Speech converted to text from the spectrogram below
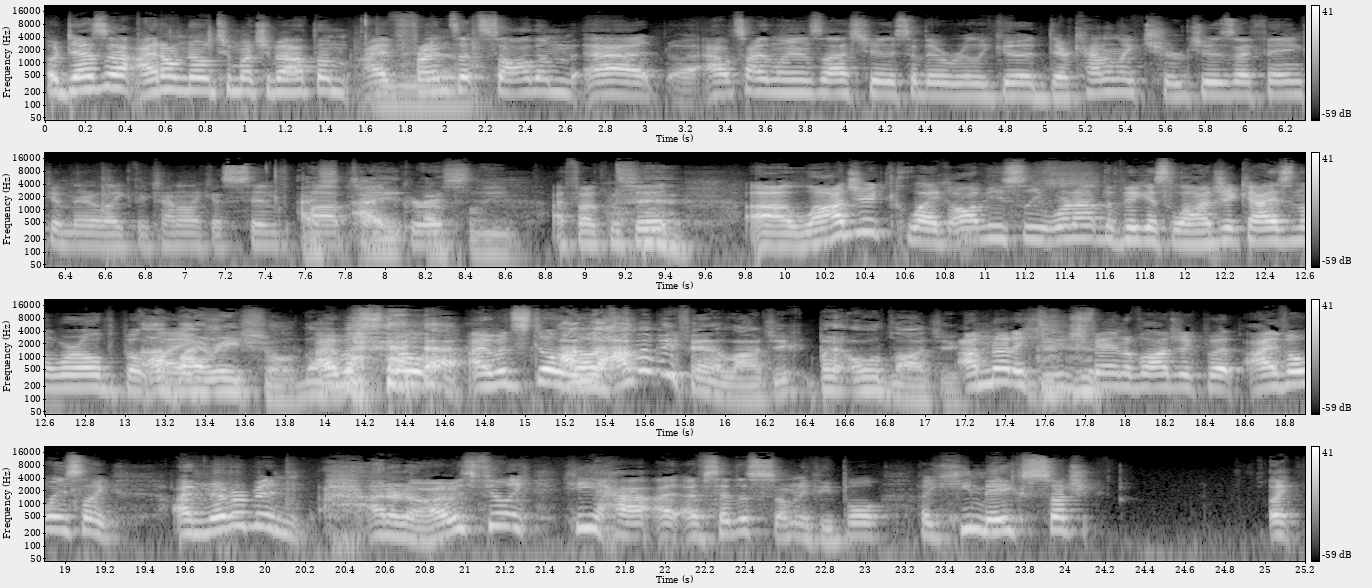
ODESZA. I don't know too much about them. I have friends Yeah. that saw them at uh, Outside Lands last year. They said they were really good. They're kind of like CHVRCHES, I think, and they're like they're kind of like a synth I, pop I, type group. I sleep. I fuck with it. uh, Logic, like obviously we're not the biggest Logic guys in the world, but I'm like biracial. No, I would still, I would still I'm, love. not- I'm a big fan of Logic, but old Logic. I'm not a huge fan of Logic, but I've always like I've never been. I don't know. I always feel like he ha I- I've said this to so many people. Like he makes such like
